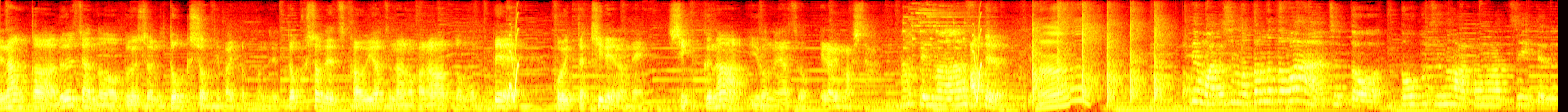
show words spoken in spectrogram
でなんかルーちゃんの文章に読書って書いてあったんで読書で使うやつなのかなと思ってこういった綺麗なねシックな色のやつを選びました。合ってま合ってる。すでも私もともとはちょっと動物の頭がついてる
